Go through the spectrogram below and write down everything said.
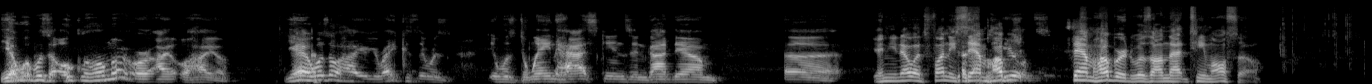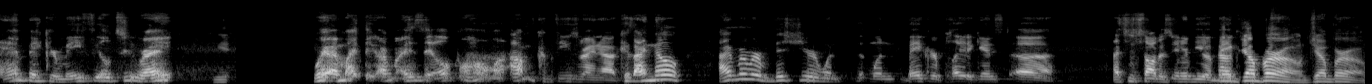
Yeah, what was it, Oklahoma or Ohio? Yeah, it was Ohio. You're right, because there was it was Dwayne Haskins and goddamn uh And you know what's funny? Sam Hubbard Sam Hubbard was on that team also. and Baker Mayfield too, right? Yeah. Where am I think am I- is it Oklahoma? I'm confused right now because I know I remember this year when when Baker played against uh I just saw this interview of No, Baker. Joe Burrow. Joe Burrow.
